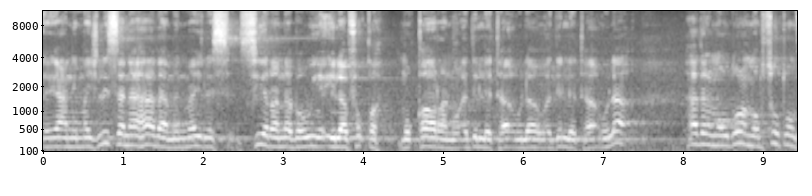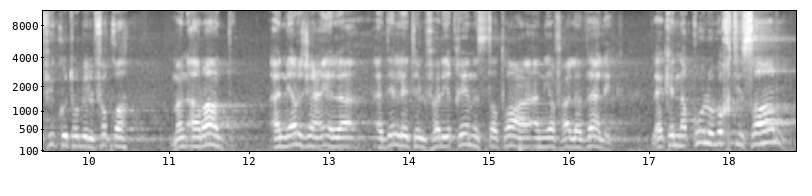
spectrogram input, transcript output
يعني مجلسنا هذا من مجلس سيرة نبوية إلى فقه مقارن وأدلة هؤلاء وأدلة هؤلاء. هذا الموضوع مبسوط في كتب الفقه. من أراد أن يرجع إلى أدلة الفريقين استطاع أن يفعل ذلك. لكن نقول باختصار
